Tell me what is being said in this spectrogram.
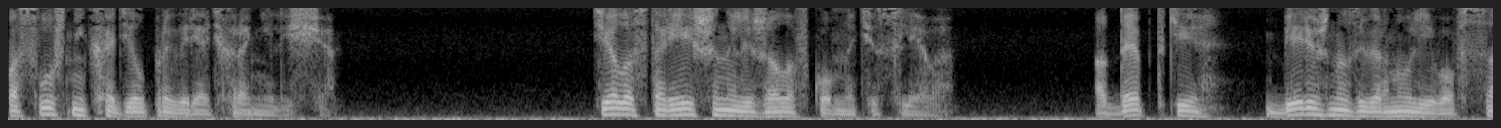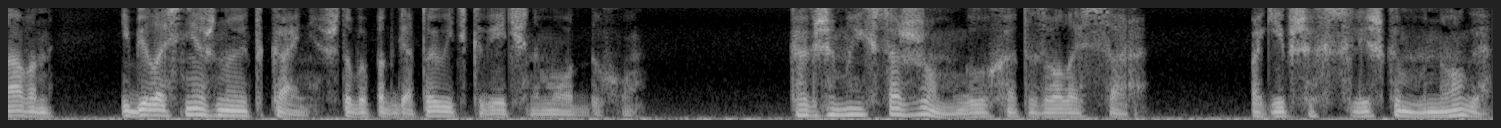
послушник ходил проверять хранилище. Тело старейшины лежало в комнате слева. Адептки бережно завернули его в саван и белоснежную ткань, чтобы подготовить к вечному отдыху. «Как же мы их сожжем?» — глухо отозвалась Сара. «Погибших слишком много».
